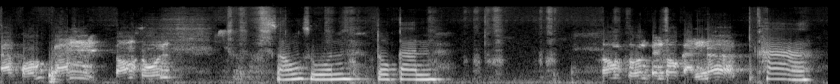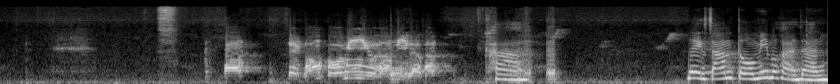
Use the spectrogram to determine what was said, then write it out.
ครับผมกันสองศูนย์สองศูนย์ตัวกันสองศูนย์เป็นตัวกันเด้อค่ะ ครับเด็กสองตัวมีอยู่เท่านี้แหละครับค่ะ เลขสามตัวมีปะคะอาจารย์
